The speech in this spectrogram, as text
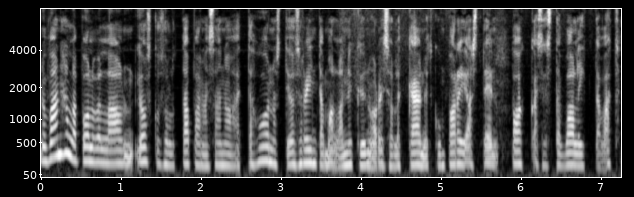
No vanhalla polvella on joskus ollut tapana sanoa, että huonosti jos rintamalla nykynuorisolle käynyt, kun pariasteen pakkasesta valittavat.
